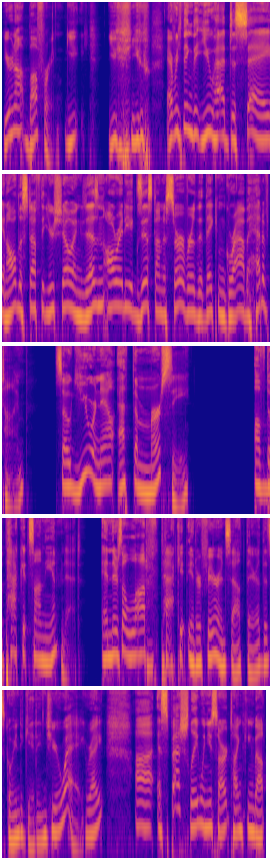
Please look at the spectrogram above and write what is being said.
You're not buffering. You, you, you, everything that you had to say and all the stuff that you're showing doesn't already exist on a server that they can grab ahead of time. So you are now at the mercy of the packets on the internet. And there's a lot of packet interference out there that's going to get into your way, right? Uh, especially when you start talking about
